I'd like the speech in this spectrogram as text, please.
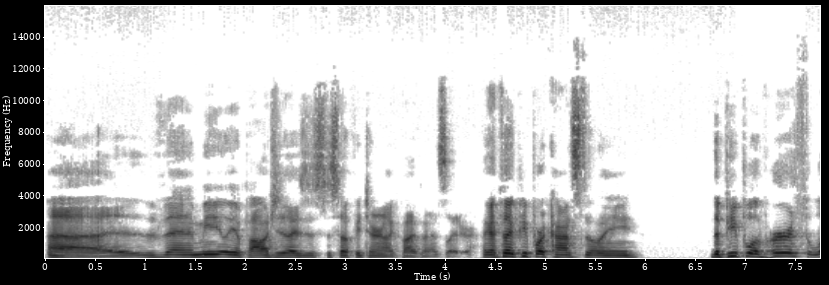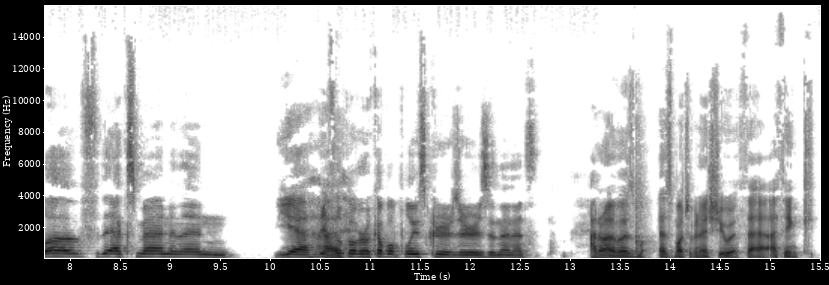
Uh, then immediately apologizes to Sophie Turner like five minutes later. Like I feel like people are constantly the people of Earth love the X Men, and then Yeah, they I, flip over a couple of police cruisers, and then that's I don't have as, as much of an issue with that. I think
